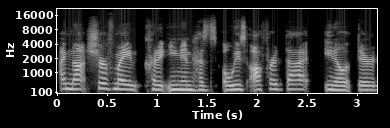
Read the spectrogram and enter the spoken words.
I'm not sure if my credit union has always offered that. You know, they're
